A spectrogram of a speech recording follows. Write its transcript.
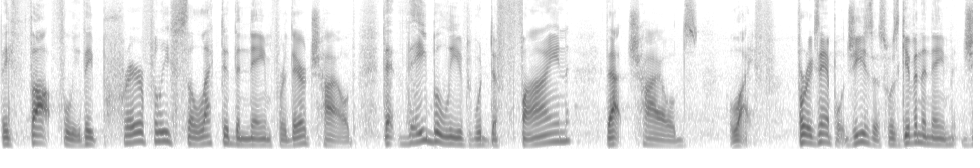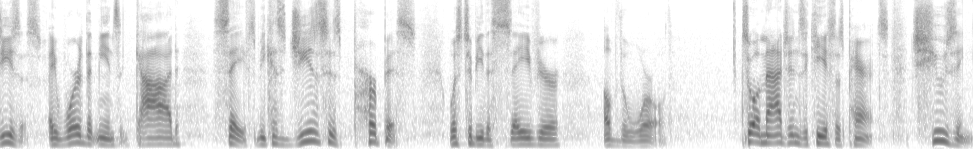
they thoughtfully, they prayerfully selected the name for their child that they believed would define that child's life. For example, Jesus was given the name Jesus, a word that means God saves, because Jesus' purpose was to be the Savior of the world. So imagine Zacchaeus' parents choosing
